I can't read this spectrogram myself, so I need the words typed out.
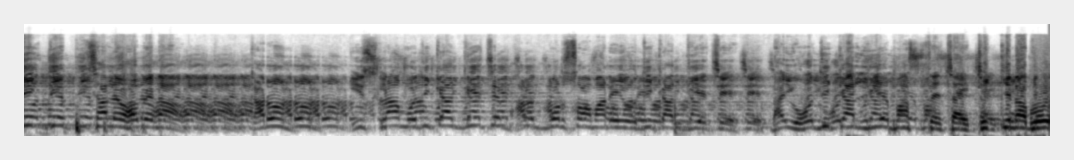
দিক দিয়ে পিছালে হবে না। কারণ ইসলাম অধিকার দিয়েছে ভারতবর্ষ আমার এই অধিকার দিয়েছে। ভাই অধিকার নিয়ে বাঁচতে চাই ঠিক কিনা ভুল?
